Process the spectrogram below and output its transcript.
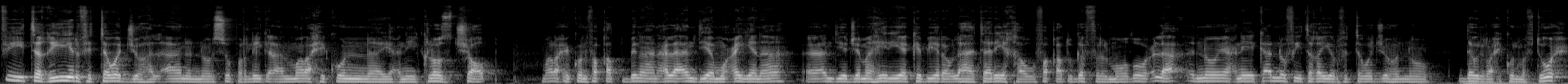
في تغيير في التوجه الآن إنه السوبر ليج الآن ما راح يكون يعني closed shop ما راح يكون فقط بناء على أندية معينة أندية جماهيرية كبيرة ولها تاريخها وفقط وقفل الموضوع لا إنه يعني كأنه في تغير في التوجه إنه الدوري راح يكون مفتوح.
